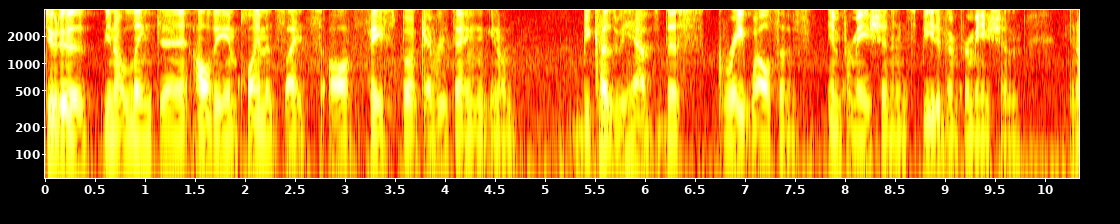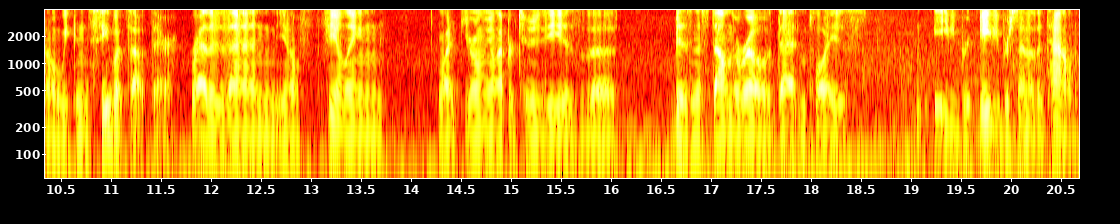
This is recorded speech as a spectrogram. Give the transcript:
Due to, you know, LinkedIn, all the employment sites, all of Facebook, everything, you know, because we have this great wealth of information and speed of information, you know, we can see what's out there rather than, you know, feeling like your only opportunity is the business down the road that employs 80, percent of the town.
